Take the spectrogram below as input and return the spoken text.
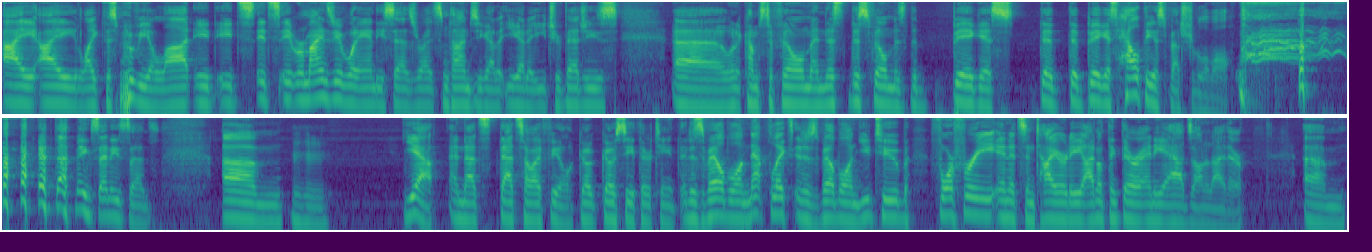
I I like this movie a lot. It it's it's it reminds me of what Andy says, right? Sometimes you gotta you gotta eat your veggies uh, when it comes to film, and this this film is the biggest the the biggest healthiest vegetable of all. if that makes any sense. Um, Yeah, and that's that's how I feel. Go go see Thirteenth. It is available on Netflix. It is available on YouTube for free in its entirety. I don't think there are any ads on it either. Um,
